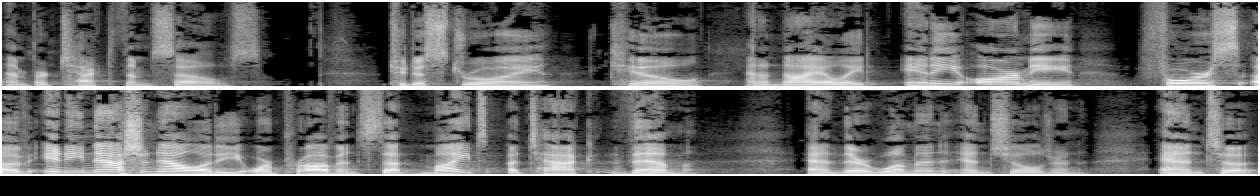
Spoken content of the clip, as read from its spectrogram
and protect themselves, to destroy, kill, and annihilate any army force of any nationality or province that might attack them and their women and children, and to,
